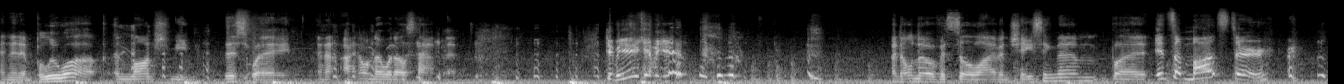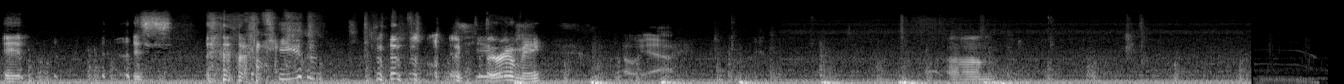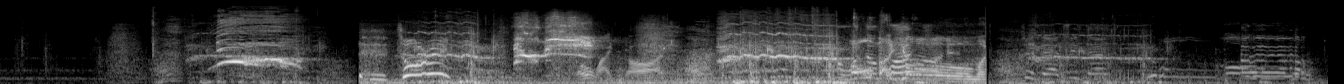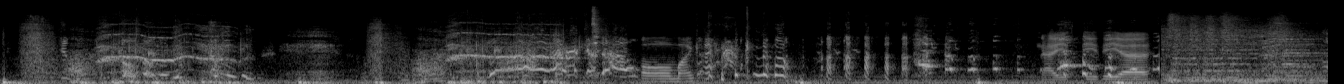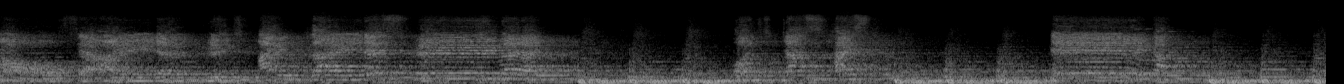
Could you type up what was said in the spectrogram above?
and then it blew up and launched me this way, and I, I don't know what else happened. Give me it, give me it! I don't know if it's still alive and chasing them, but It's a monster! it is. It's huge! it threw me. Oh yeah. Um. Tori! Oh my god. Oh my god! Oh my. Oh my god, no! now you see the, uh... Auf der einen blüht ein kleiner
